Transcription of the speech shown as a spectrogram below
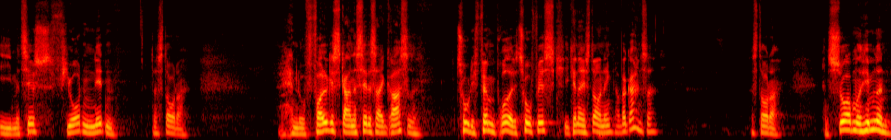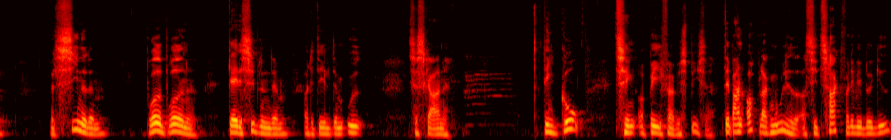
I Matthæus 14, 19, der står der, han lå folkeskarne sætte sig i græsset, tog de fem brød og de to fisk. I kender historien, ikke? Og hvad gør han så? Der står der, han så op mod himlen, velsignede dem, brød brødene, gav disciplen dem, og de delte dem ud til skarne. Det er en god ting at bede, før vi spiser. Det er bare en oplagt mulighed at sige tak for det, vi er blevet givet.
